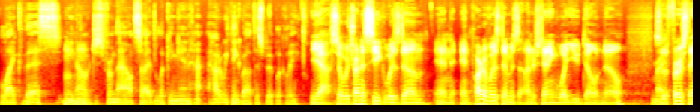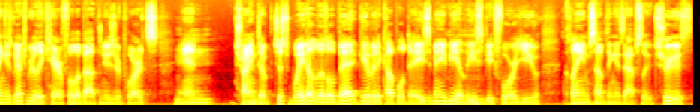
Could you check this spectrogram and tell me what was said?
like this? You know, Mm-hmm. just from the outside looking in, how, how do we think about this biblically? Yeah, so we're trying to seek wisdom, and and part of wisdom is understanding what you don't know. So the first thing is we have to be really careful about the news reports and trying to just wait a little bit, give it a couple days, maybe at least, before you claim something as absolute truth,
